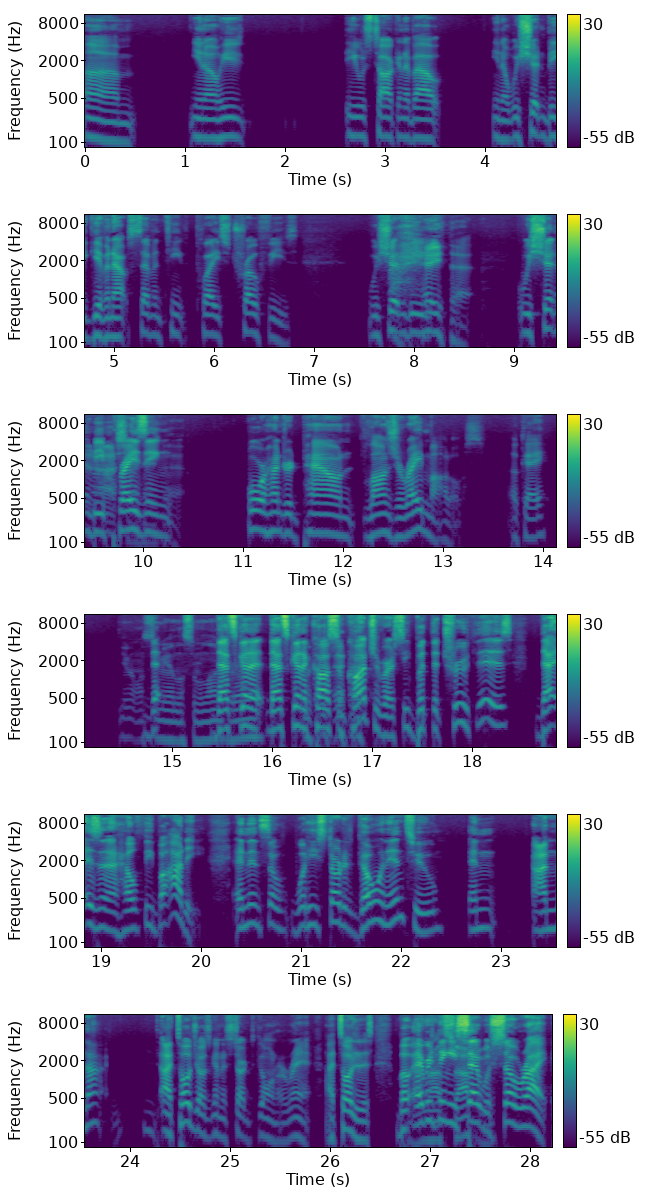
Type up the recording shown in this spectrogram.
Um, you know, he he was talking about, you know, we shouldn't be giving out 17th place trophies. We shouldn't I be hate that. we shouldn't I be praising 400 pound lingerie models. Okay. You don't want to that- see me on some that's lingerie? gonna that's gonna cause some controversy but the truth is that isn't a healthy body. And then so what he started going into and i'm not i told you i was gonna start going a rant. I told you this. But I'm everything he said was so right.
